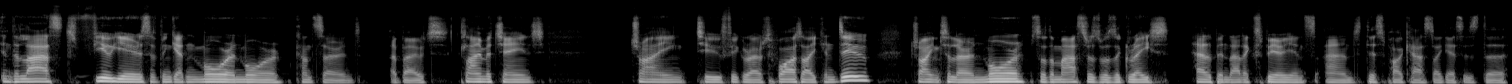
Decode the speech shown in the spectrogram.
in the last few years, I've been getting more and more concerned about climate change, trying to figure out what I can do, trying to learn more. So the masters was a great help in that experience, and this podcast, I guess, is the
